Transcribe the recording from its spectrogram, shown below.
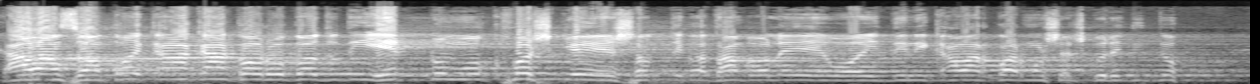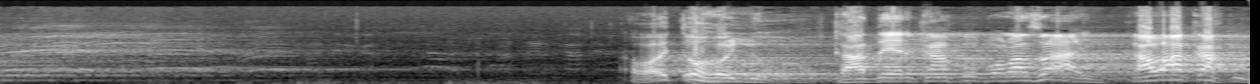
কাওয়া যতই কা কা করুক যদি একটু মুখ ফসকে সত্যি কথা বলে, ওই দিনই কাওয়ার কর্ম শেষ করে দিত। ওই তো হইল। কাদের কাকু বলা যায়? কাওয়া কাকু।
